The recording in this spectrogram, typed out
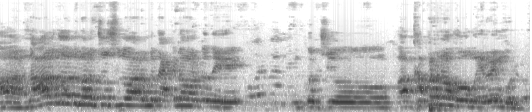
ఆ నాలుగవది మనం చూసిన వారి మీద అక్కడే ఉంటుంది. ఇంకొంచెం కపరణ హోమం ఇరవై మూడులో.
